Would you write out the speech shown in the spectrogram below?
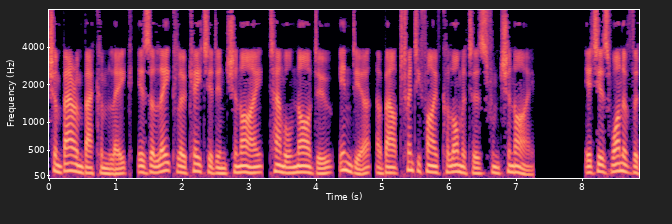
Chembarambakkam Lake, is a lake located in Chennai, Tamil Nadu, India, about 25 km from Chennai. It is one of the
